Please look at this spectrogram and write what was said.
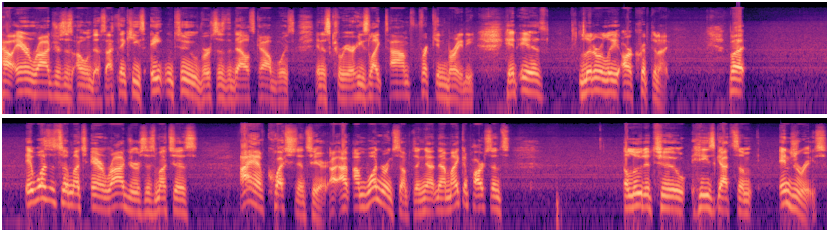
how Aaron Rodgers has owned us. I think he's eight and two versus the Dallas Cowboys in his career. He's like Tom frickin' Brady. It is literally our kryptonite. But it wasn't so much Aaron Rodgers as much as I have questions here. I, am wondering something. Now, now, Micah Parsons alluded to he's got some injuries,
